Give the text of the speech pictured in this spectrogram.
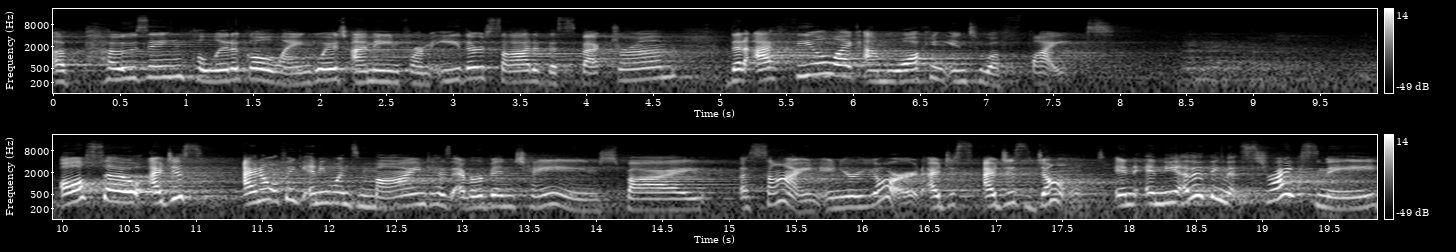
opposing political language, I mean from either side of the spectrum, that I feel like I'm walking into a fight. Also, I just I don't think anyone's mind has ever been changed by a sign in your yard. I just, I just don't. And, and the other thing that strikes me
